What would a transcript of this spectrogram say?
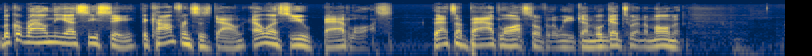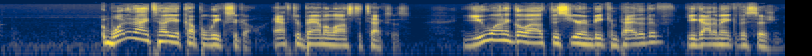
look around the SEC. The conference is down. LSU, bad loss. That's a bad loss over the weekend. We'll get to it in a moment. What did I tell you a couple weeks ago after Bama lost to Texas? You want to go out this year and be competitive, you got to make a decision.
